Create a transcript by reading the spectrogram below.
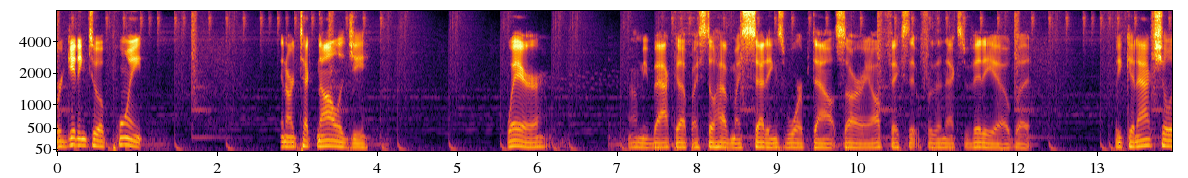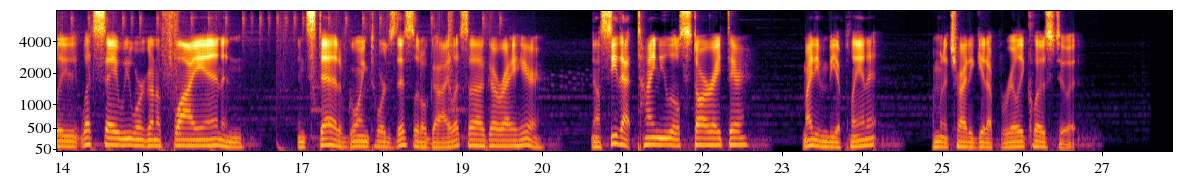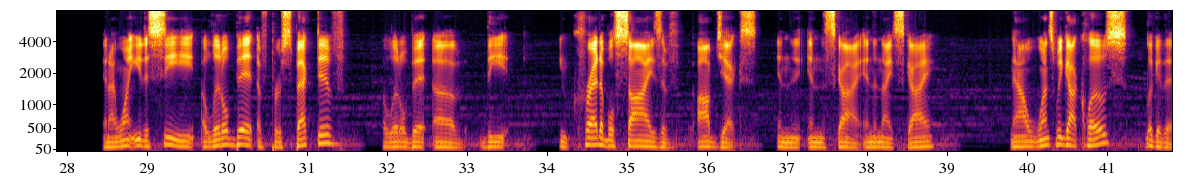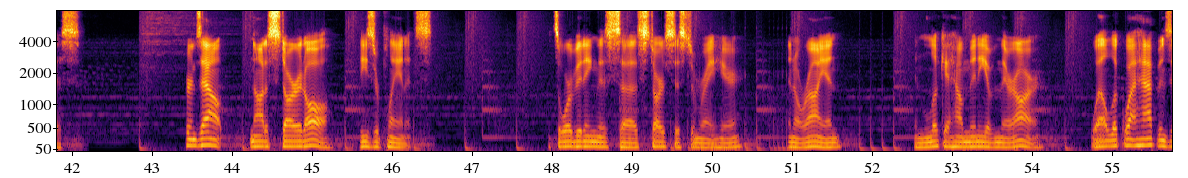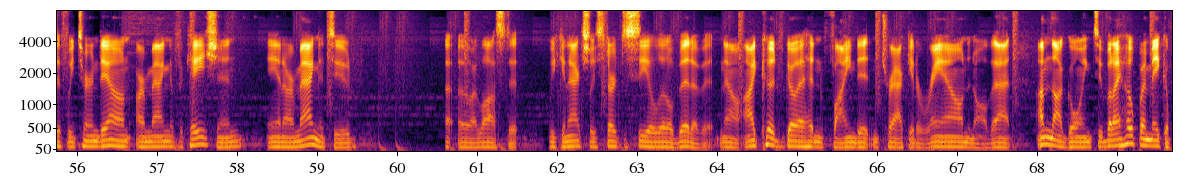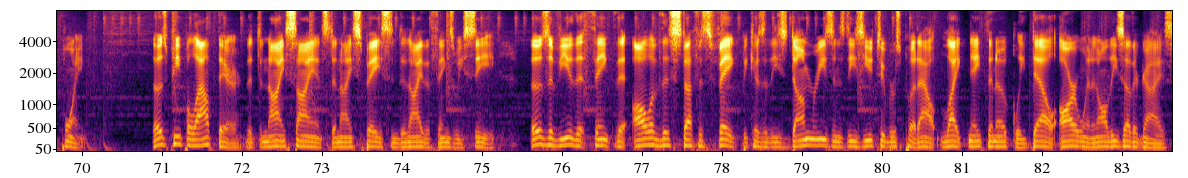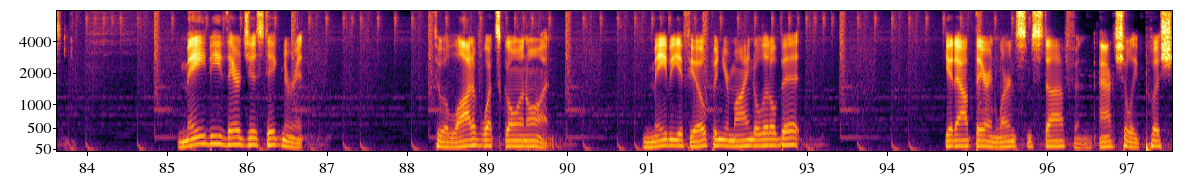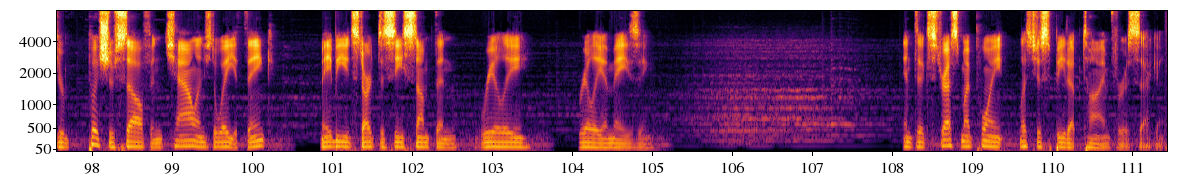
We're getting to a point in our technology where let me back up. I still have my settings warped out. Sorry, I'll fix it for the next video, but we could actually, let's say we were going to fly in and instead of going towards this little guy, let's uh, go right here. Now see that tiny little star right there? Might even be a planet. I'm going to try to get up really close to it. And I want you to see a little bit of perspective, a little bit of the incredible size of objects in the in the sky, in the night sky. Now, once we got close, look at this. Turns out, not a star at all. These are planets. It's orbiting this uh, star system right here in Orion. And look at how many of them there are. Well, look what happens if we turn down our magnification and our magnitude, uh-oh, I lost it. We can actually start to see a little bit of it. Now, I could go ahead and find it and track it around and all that. I'm not going to, but I hope I make a point. Those people out there that deny science, deny space, and deny the things we see, those of you that think that all of this stuff is fake because of these dumb reasons these YouTubers put out, like Nathan Oakley, Del, Arwijn, and all these other guys, maybe they're just ignorant to a lot of what's going on. Maybe if you open your mind a little bit, get out there and learn some stuff and actually push your push yourself and challenge the way you think, maybe you'd start to see something really really amazing. And to stress my point, let's just speed up time for a second.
